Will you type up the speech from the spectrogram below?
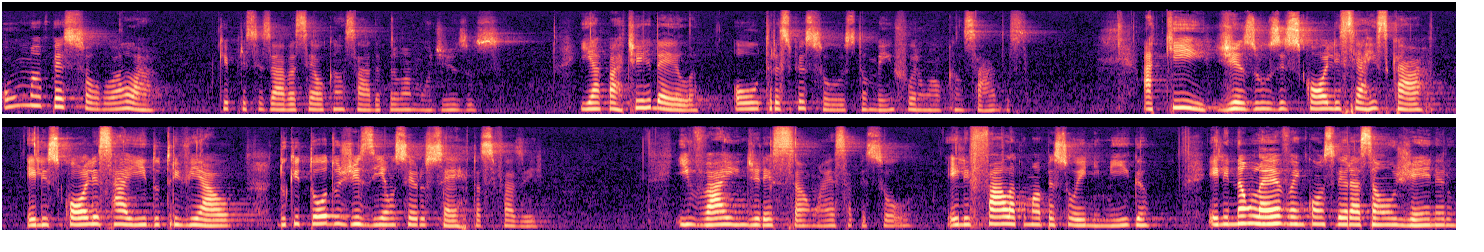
uma pessoa lá que precisava ser alcançada pelo amor de Jesus. E a partir dela, outras pessoas também foram alcançadas. Aqui, Jesus escolhe se arriscar, ele escolhe sair do trivial, do que todos diziam ser o certo a se fazer. E vai em direção a essa pessoa. Ele fala com uma pessoa inimiga, ele não leva em consideração o gênero,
